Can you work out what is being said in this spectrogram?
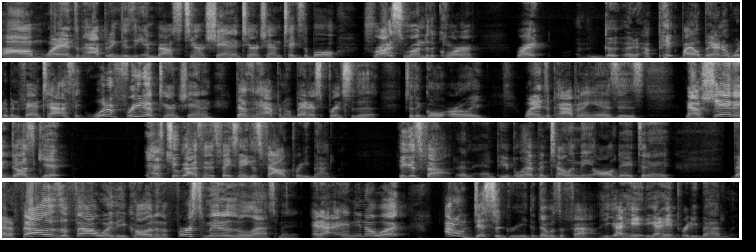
Um, what ends up happening is the inbounds to Terrence Shannon. Terrence Shannon takes the ball, tries to run to the corner, right? A pick by Obanor would have been fantastic. Would have freed up Terrence Shannon. Doesn't happen. Obanor sprints to the to the goal early. What ends up happening is is now Shannon does get has two guys in his face and he gets fouled pretty badly. He gets fouled, and and people have been telling me all day today that a foul is a foul whether you call it in the first minute or the last minute. And I, and you know what? I don't disagree that there was a foul. He got hit. He got hit pretty badly.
